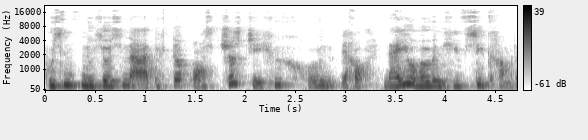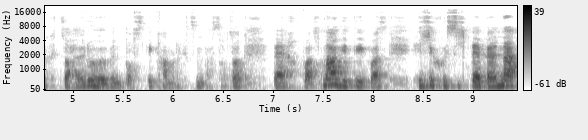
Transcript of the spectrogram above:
хүлэнд нөлөөлнө а тэгтээ голчилж ихэнх яг 80% нь хөвлийг хамрагдсан 20% нь бусдыг хамрагдсан дасгалууд байх болно гэдгийг бас хэлэх хүсэлтэй байна.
